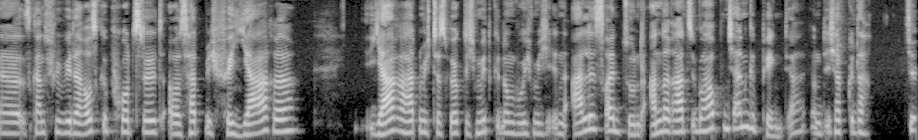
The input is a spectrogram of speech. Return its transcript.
Äh, ist ganz viel wieder rausgepurzelt, aber es hat mich für Jahre, Jahre hat mich das wirklich mitgenommen, wo ich mich in alles rein. So und andere hat es überhaupt nicht angepinkt, ja. Und ich habe gedacht, ja,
